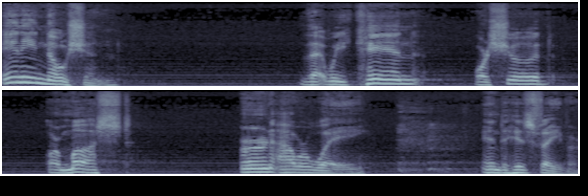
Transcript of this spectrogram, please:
any notion that we can or should or must earn our way into his favor.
